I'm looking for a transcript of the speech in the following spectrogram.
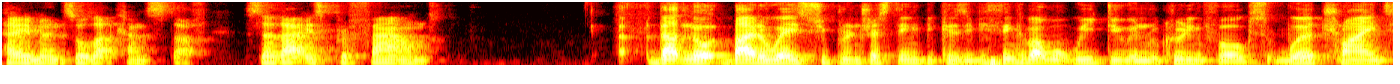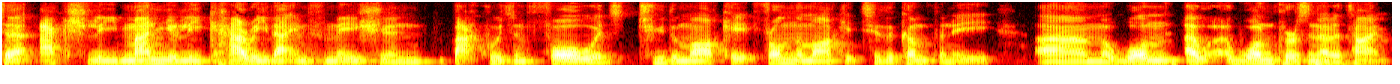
payments, all that kind of stuff. So that is profound uh, that note, by the way, is super interesting because if you think about what we do in recruiting folks, we're trying to actually manually carry that information backwards and forwards to the market, from the market to the company, um, one uh, one person at a time.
